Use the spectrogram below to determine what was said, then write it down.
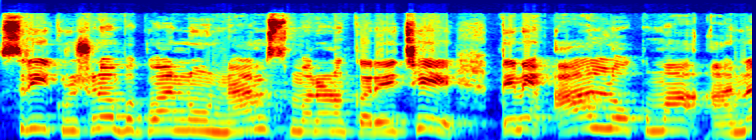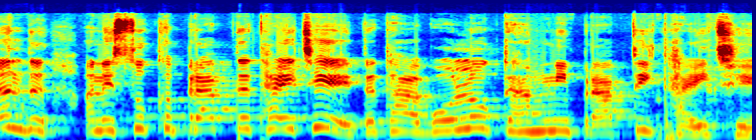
શ્રી કૃષ્ણ ભગવાનનું નામ સ્મરણ કરે છે, તેને આ લોકમાં આનંદ અને સુખ પ્રાપ્ત થાય છે તથા ગોલોક ધામની પ્રાપ્તિ થાય છે.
